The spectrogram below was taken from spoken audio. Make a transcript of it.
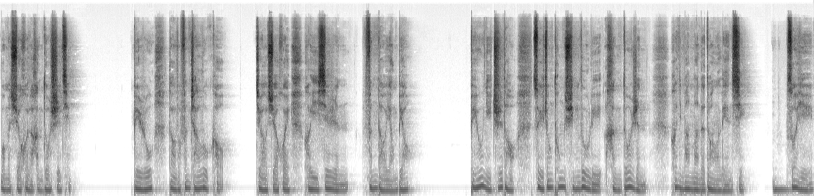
我们学会了很多事情，比如到了分岔路口，就要学会和一些人分道扬镳。比如你知道，最终通讯录里很多人和你慢慢的断了联系，所以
